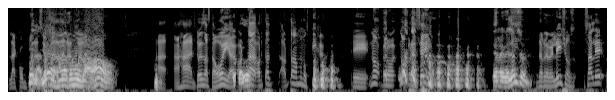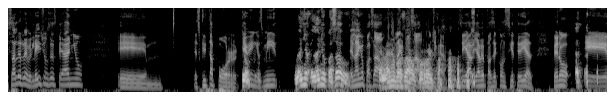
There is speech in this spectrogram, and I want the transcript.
la comparación. no las hemos grabado. Ah, ajá, entonces hasta hoy, ahorita, ahorita, ahorita vámonos pija. Eh, no, pero, no, pero en serio. De Revelation. De Revelations. Sale, sale Revelations este año. Eh, escrita por Kevin Smith. El año, el año pasado. El año pasado. El año, pasado, correcto. Sí, ya, me pasé con siete días. Pero eh,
